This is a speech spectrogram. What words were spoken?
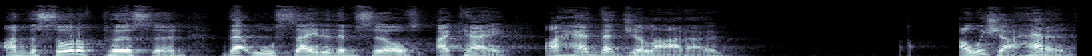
I'm the sort of person that will say to themselves, okay, I had that gelato. I wish I hadn't,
